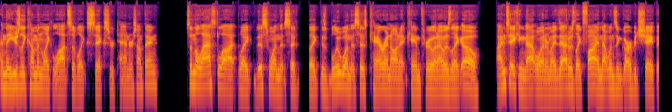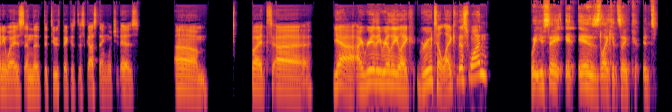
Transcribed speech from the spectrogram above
And they usually come in like lots of like six or 10 or something. So in the last lot, like this one that said, like this blue one that says Karen on it came through. And I was like, oh, I'm taking that one. And my dad was like, fine, that one's in garbage shape, anyways. And the, the toothpick is disgusting, which it is. Um, but uh, yeah, I really, really like grew to like this one. Wait, you say it is like it's a it's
